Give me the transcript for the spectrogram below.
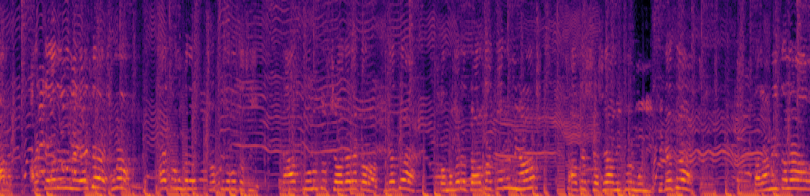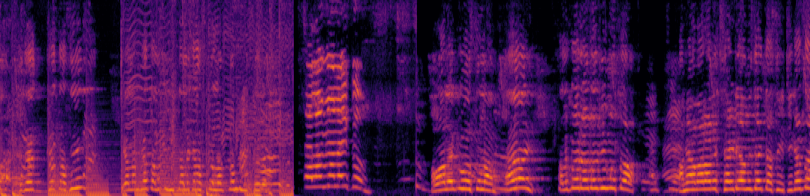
আর আরেক টাকা দেবো এই যে শোনো এই তোমাকে সব কিছু বলতেছি কাজ মনোযোগ সহকারে করো ঠিক আছে? তোমাকে যা যা করে নিও তাদের শেষে আমি করব নি, ঠিক আছে? তাহলে আমি তাহলে যেতেছি। গেলাম গে, তাহলে তুমি তাহলে কাজ করলাম কমপ্লিট করে। সালাম আলাইকুম। ওয়ালাইকুম আসসালাম। এই তাহলে কই রাজা মতো আমি আবার আরেক সাইডে আমি যাইতাছি ঠিক আছে?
